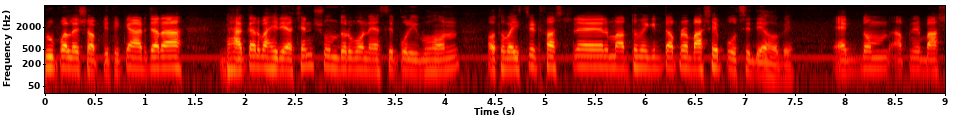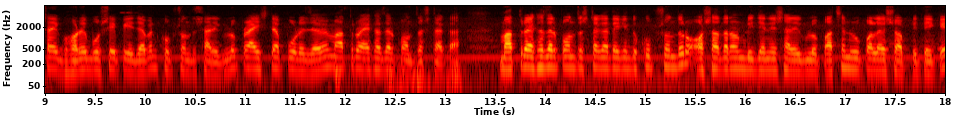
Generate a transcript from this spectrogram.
রূপালয় শপটি থেকে। আর যারা ঢাকার বাইরে আছেন, সুন্দরবন এসে পরিবহন অথবা স্টেট ফাস্টের মাধ্যমে কিন্তু আপনার বাসায় পৌঁছে দেওয়া হবে। একদম আপনার বাসায় ঘরে বসে পেয়ে যাবেন খুব সুন্দর শাড়িগুলো। প্রাইসটা পড়ে যাবে মাত্র এক হাজার পঞ্চাশ টাকা। মাত্র এক হাজার পঞ্চাশ টাকাতে কিন্তু খুব সুন্দর অসাধারণ ডিজাইনের শাড়িগুলো পাচ্ছেন রূপালয় শপটি থেকে।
